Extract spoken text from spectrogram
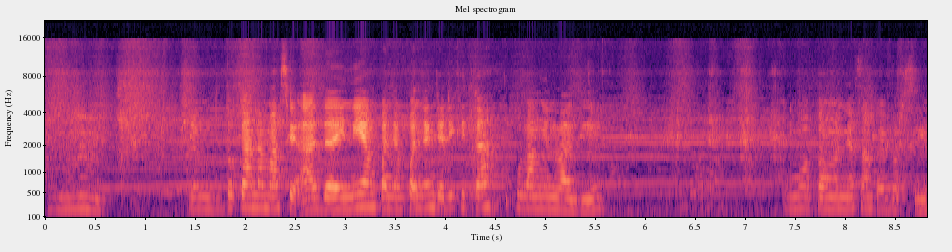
Hmm. Yang itu karena masih ada ini yang panjang-panjang jadi kita ulangin lagi. Pemotongannya sampai bersih.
